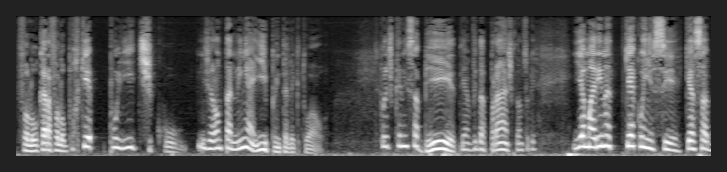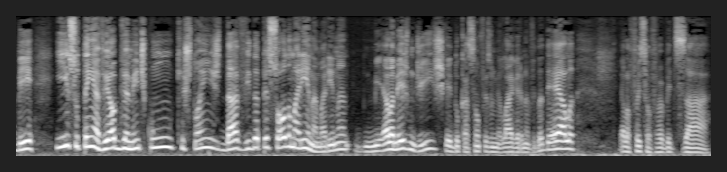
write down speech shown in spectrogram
Falou, o cara falou, porque político, em geral, não tá nem aí para intelectual. político quer nem saber, tem a vida prática, não sei o quê. E a Marina quer conhecer, quer saber, e isso tem a ver, obviamente, com questões da vida pessoal da Marina. A Marina, ela mesma diz que a educação fez um milagre na vida dela, ela foi se alfabetizar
